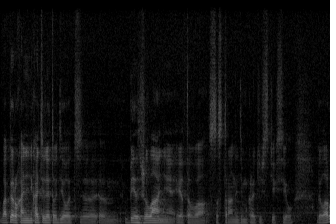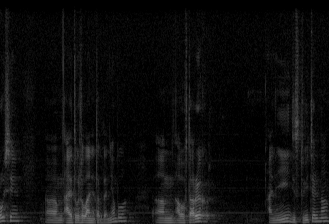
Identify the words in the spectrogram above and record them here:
во-первых, они не хотели этого делать э, эм, без желания этого со стороны демократических сил Беларуси, эм, а этого желания тогда не было. Эм, а во-вторых, они действительно,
